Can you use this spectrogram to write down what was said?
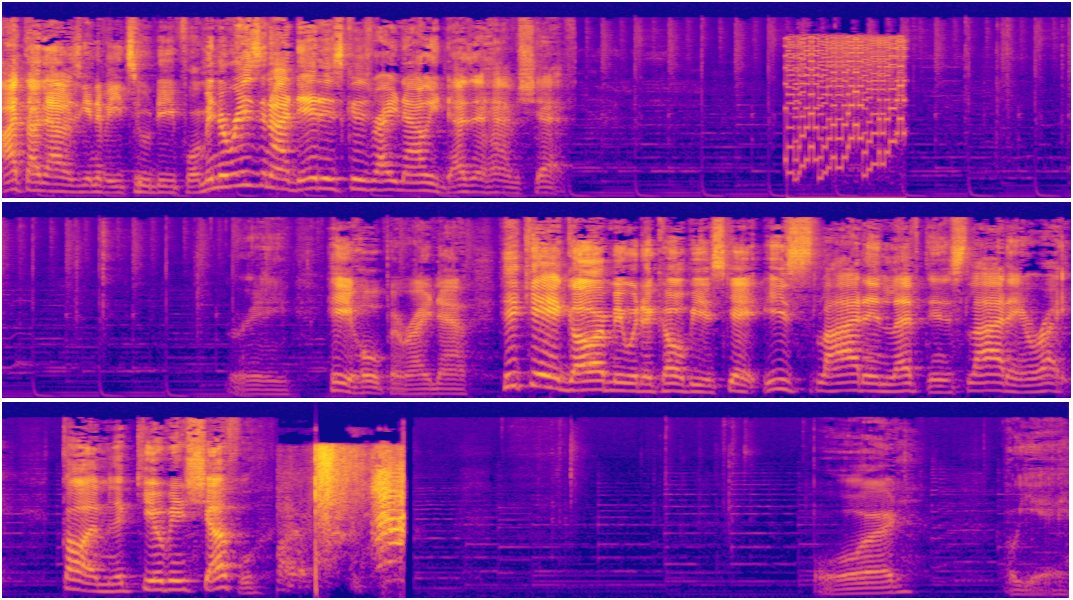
I thought that was going to be too deep for him. And the reason I did is because right now he doesn't have Chef. Green. He hoping right now. He can't guard me with a Kobe escape. He's sliding left and sliding right. Call him the Cupid Shuffle. Board. Oh yeah.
